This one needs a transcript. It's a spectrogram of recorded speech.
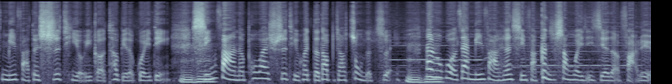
民法对尸体有一个特别的规定。嗯，刑法呢，破坏尸体会得到比较重的罪。嗯，那如果在民法跟刑法更上位一阶的法律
